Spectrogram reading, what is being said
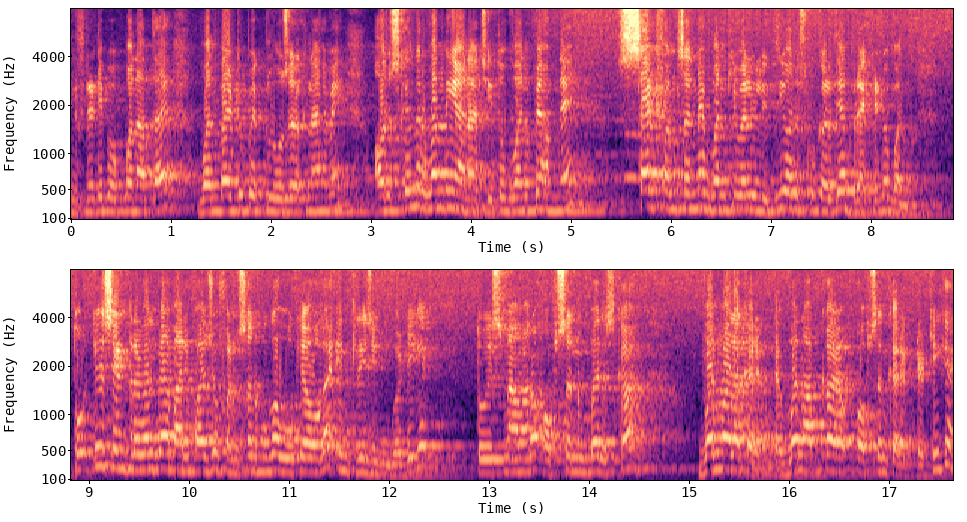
इन्फिनिटी पे ओपन आता है, वन बाई टू पे क्लोज रखना है हमें, और उसके अंदर वन नहीं आना चाहिए। तो वन पे हमने सेट फ़ंक्शन में वन की वैल्यू लिख दी और इसको कर दिया ब्रैकेट में वन तो इस इंटरवल पे हमारे पास जो फ़ंक्शन होगा, वो क्या होगा? इंक्रीजिंग होगा, ठीक है? तो इसमें हमारा ऑप्शन नंबर इसका वन वाला करेक्ट है। वन आपका ऑप्शन करेक्ट है, ठीक है?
